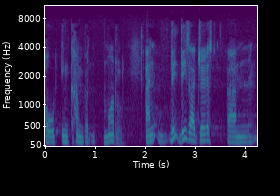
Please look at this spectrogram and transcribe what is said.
old incumbent model. And th- these are just um,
